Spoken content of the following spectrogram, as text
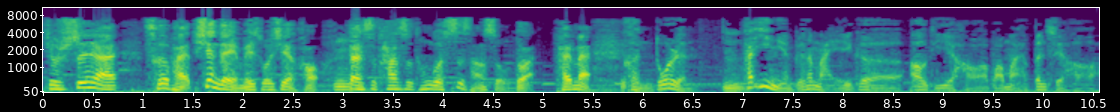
就是虽然车牌现在也没说限号，但是它是通过市场手段拍卖，很多人，嗯，他一年，比如他买一个奥迪也好啊，宝马、奔驰也好啊，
